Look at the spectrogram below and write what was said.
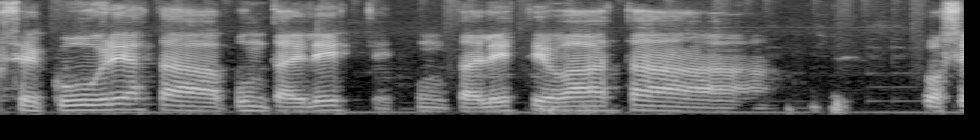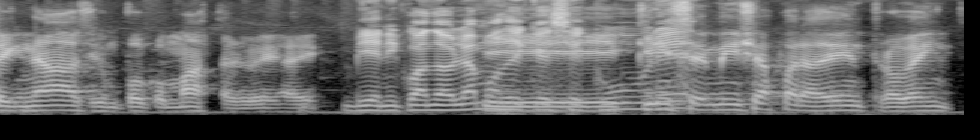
se cubre hasta Punta del Este. Punta del Este va hasta José Ignacio, un poco más tal vez ahí. Bien, y cuando hablamos de que se cubre. 15 millas para adentro, 20.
